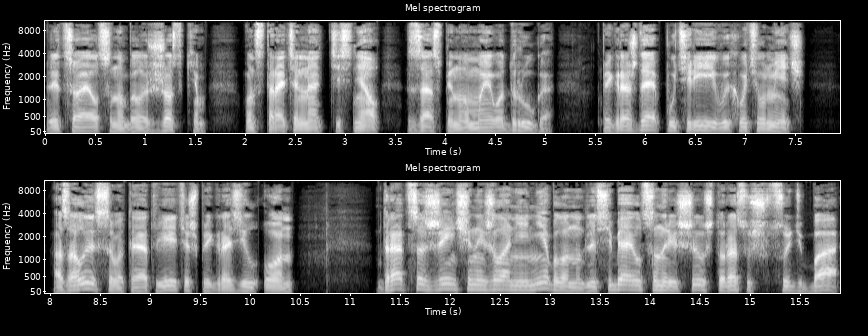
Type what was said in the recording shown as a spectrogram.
Лицо Элсона было жестким, он старательно оттеснял за спину моего друга. Преграждая путь Рии, выхватил меч. «А за лысого ты ответишь», — пригрозил он. Драться с женщиной желания не было, но для себя Элсон решил, что раз уж судьба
